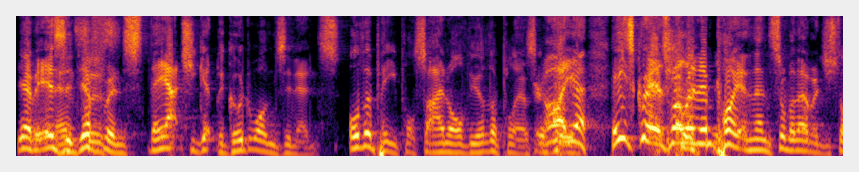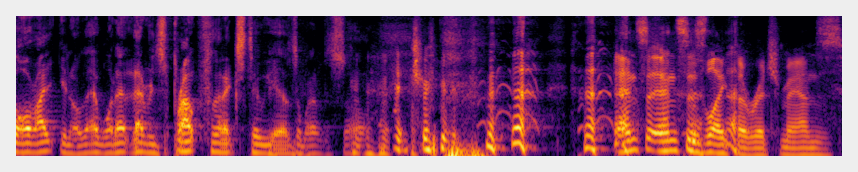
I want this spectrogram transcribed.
Yeah, but here's the difference. They actually get the good ones in it. Other people sign all the other players. Oh yeah, he's great as well at endpoint. point, and then some of them are just all right. You know, they're whatever. They're in Sprout for the next two years or whatever. So ENCE, ENCE is like the rich man's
